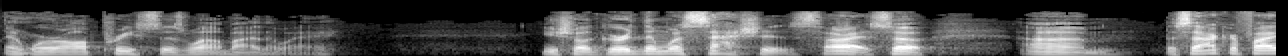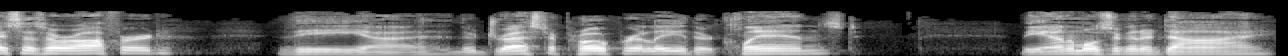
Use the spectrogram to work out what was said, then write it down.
And we're all priests as well, by the way. You shall gird them with sashes. All right, so um, the sacrifices are offered. The, uh, they're dressed appropriately. They're cleansed. The animals are going to die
